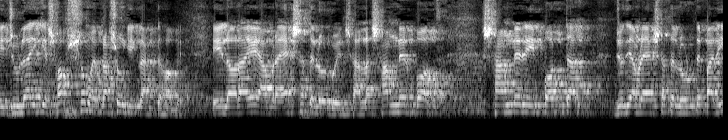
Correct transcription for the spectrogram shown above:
এই জুলাইকে সবসময় প্রাসঙ্গিক রাখতে হবে। এই লড়াইয়ে আমরা একসাথে লড়বো ইনশাআল্লাহ। সামনের পথ, সামনের এই পথটা যদি আমরা একসাথে লড়তে পারি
